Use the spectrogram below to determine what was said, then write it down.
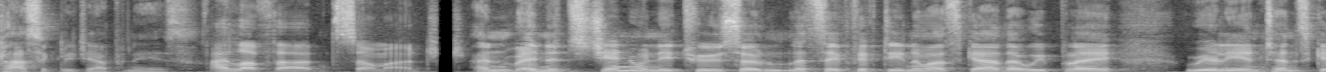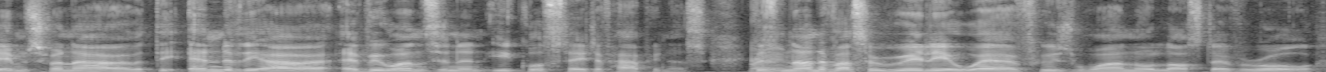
classically Japanese. I love that so much. And, and it's genuinely true. So let's say 15 of us gather, we play really intense games for an hour. At the end of the hour, everyone's in an equal state of happiness because Right. none of us are really aware of who's won or lost overall.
